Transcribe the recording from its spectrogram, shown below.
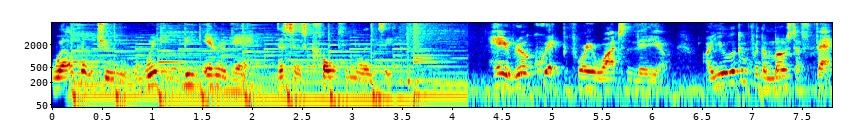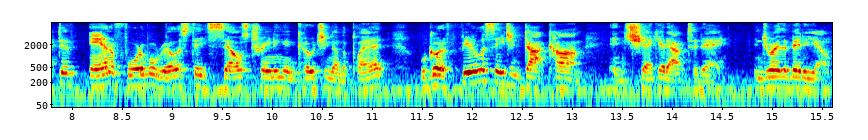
Welcome to Winning the Inner Game. This is Colton Lindsay. Hey, real quick before you watch the video, are you looking for the most effective and affordable real estate sales training and coaching on the planet? Well, go to fearlessagent.com and check it out today. Enjoy the video.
